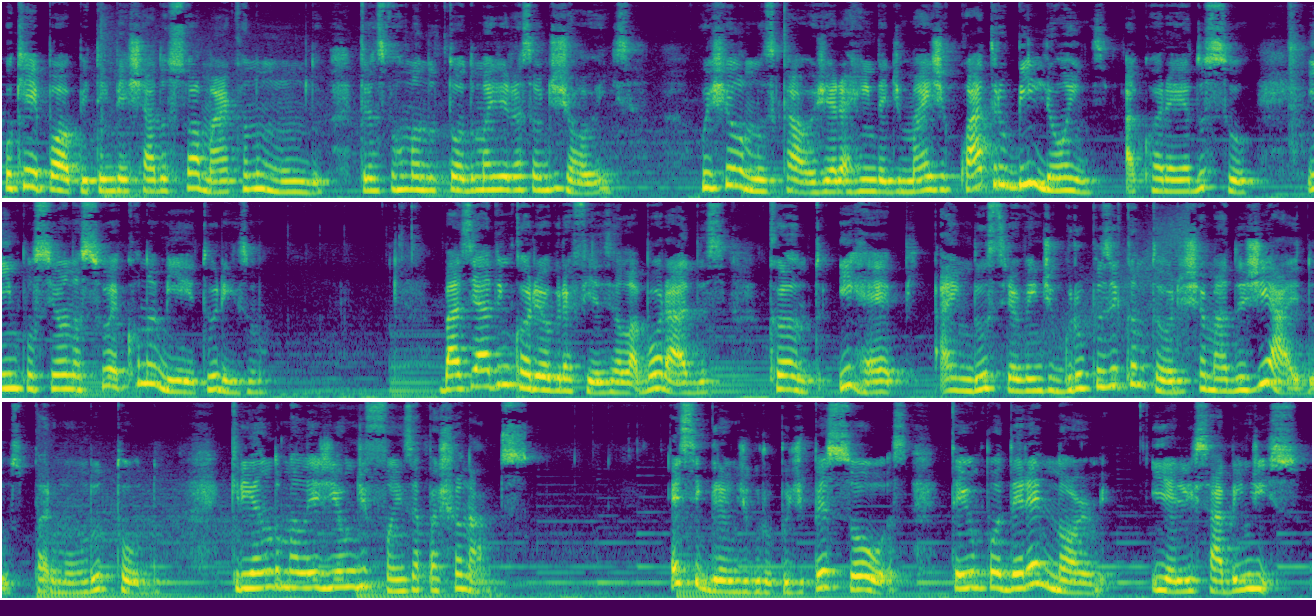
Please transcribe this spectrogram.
O K-pop tem deixado sua marca no mundo, transformando toda uma geração de jovens. O estilo musical gera renda de mais de 4 bilhões à Coreia do Sul e impulsiona sua economia e turismo. Baseado em coreografias elaboradas, canto e rap, a indústria vende grupos e cantores chamados de idols para o mundo todo, criando uma legião de fãs apaixonados. Esse grande grupo de pessoas tem um poder enorme e eles sabem disso.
